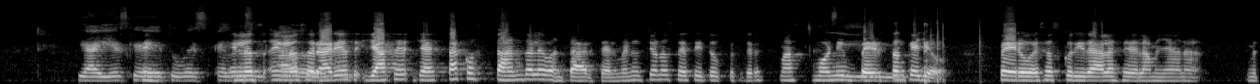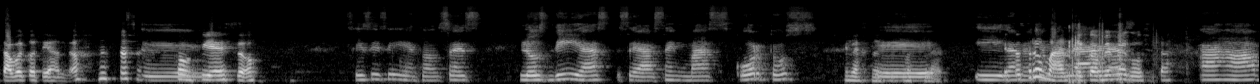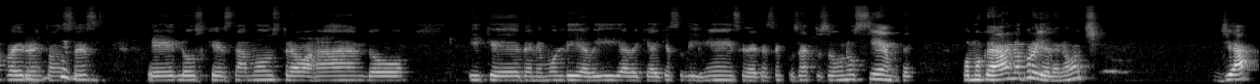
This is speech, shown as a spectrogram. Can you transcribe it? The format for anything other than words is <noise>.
Y ahí es que tú ves el en los, en los horarios ya se, ya está costando levantarse, al menos yo no sé si tú, eres más morning person que yo, pero esa oscuridad a las 6 de la mañana me está boicoteando, <laughs> confieso. Sí, sí, sí, entonces los días se hacen más cortos. Y las noches más claras. Y Eso es romántico, a mí me gusta. Ajá, pero <laughs> entonces eh, los que estamos trabajando y que tenemos día a día, de que hay que hacer diligencia, de que hacer cosas, entonces uno siente como que, ah, no, pero ya de noche, ya.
